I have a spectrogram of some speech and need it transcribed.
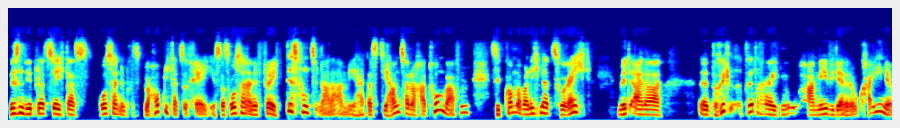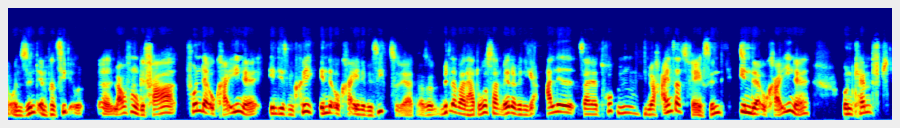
wissen wir plötzlich, dass Russland im Prinzip überhaupt nicht dazu fähig ist, dass Russland eine völlig dysfunktionale Armee hat, dass die haben zwar noch Atomwaffen, sie kommen aber nicht mehr zurecht mit einer drittrangigen Armee wie der der Ukraine und sind im Prinzip äh, laufen Gefahr, von der Ukraine in diesem Krieg in der Ukraine besiegt zu werden. Also mittlerweile hat Russland mehr oder weniger alle seine Truppen, die noch einsatzfähig sind, in der Ukraine und kämpft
